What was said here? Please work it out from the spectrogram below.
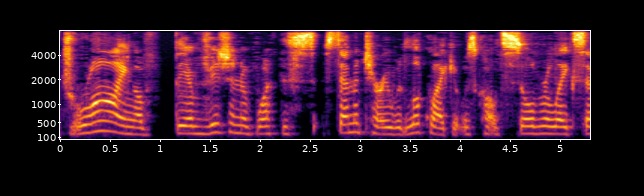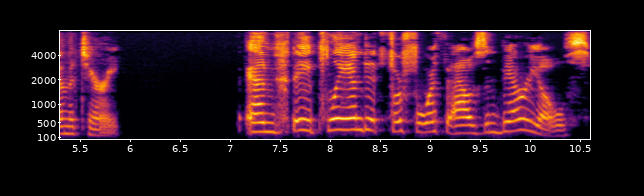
drawing of their vision of what this cemetery would look like. It was called Silver Lake Cemetery. And they planned it for 4,000 burials.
